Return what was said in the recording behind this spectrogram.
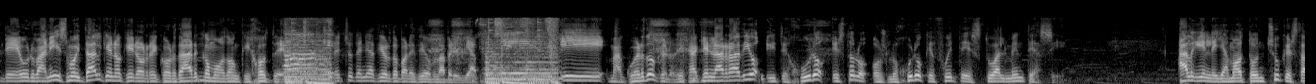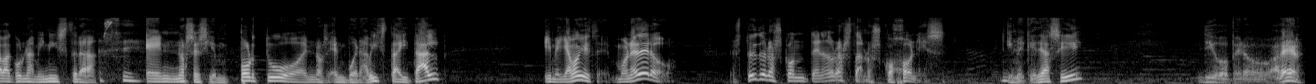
De urbanismo y tal, que no quiero recordar como Don Quijote. De hecho, tenía cierto parecido con la perilla. Y me acuerdo que lo dije aquí en la radio y te juro, esto os lo juro que fue textualmente así alguien le llamó a Tonchu, que estaba con una ministra en, no sé si en Portu o en, en Buenavista y tal, y me llamó y dice, Monedero, estoy de los contenedores hasta los cojones. Y me quedé así, digo, pero a ver,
